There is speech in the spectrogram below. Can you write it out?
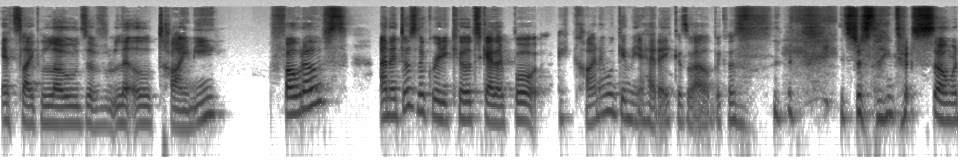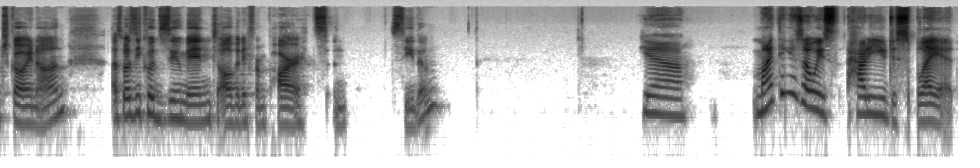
it's like loads of little tiny photos and it does look really cool together but it kind of would give me a headache as well because it's just like there's so much going on. I suppose you could zoom in to all the different parts and see them. Yeah. My thing is always how do you display it?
